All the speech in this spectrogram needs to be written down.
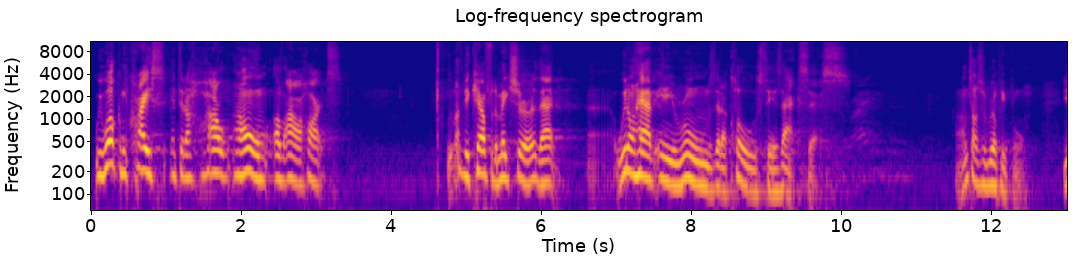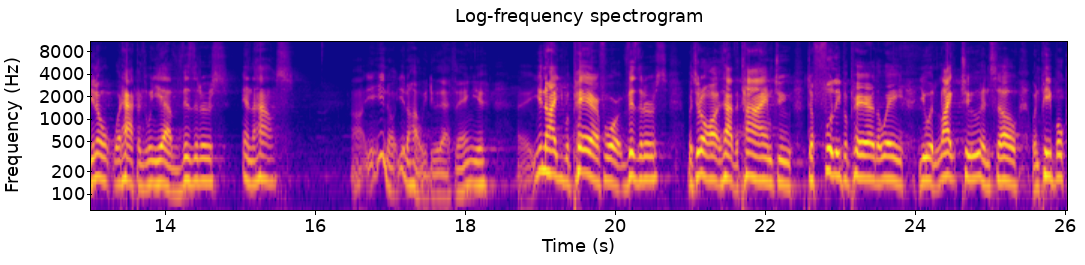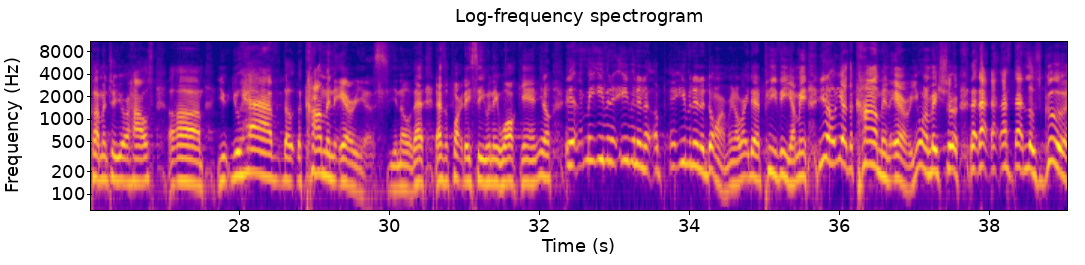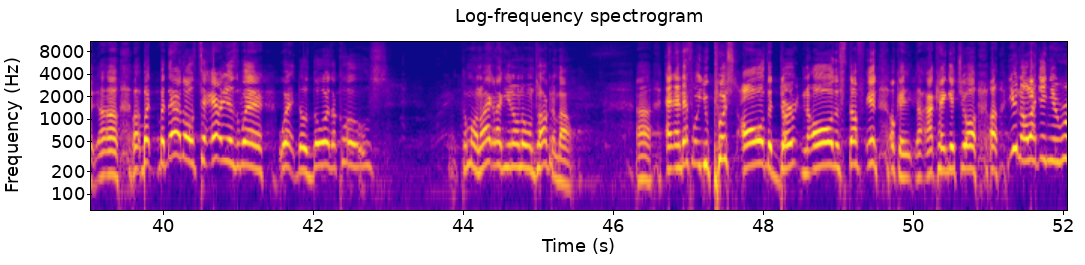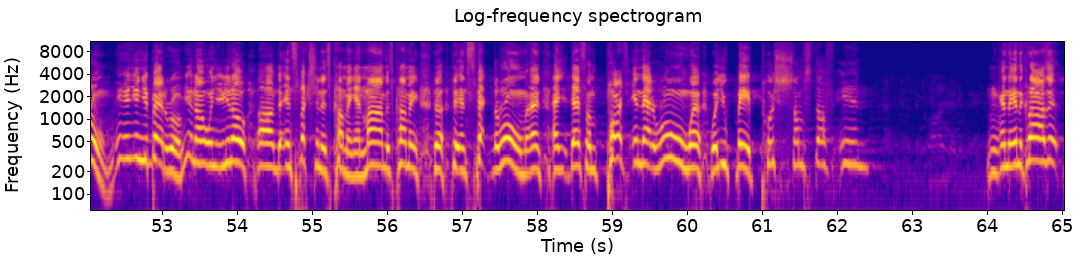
we welcome Christ into the home of our hearts, we must be careful to make sure that uh, we don't have any rooms that are closed to his access. I'm talking to real people. You know what happens when you have visitors in the house? Uh, you, you, know, you know how we do that thing. You, you know how you prepare for visitors, but you don't always have the time to, to fully prepare the way you would like to. And so when people come into your house, um, you, you have the, the common areas. You know, that, that's the part they see when they walk in. You know, I mean, even, even, in a, even in a dorm, you know, right there at PV. I mean, you know, you have the common area. You want to make sure that that, that, that, looks good. Uh, but, but there are those areas where, where those doors are closed. Come on, act like you don't know what I'm talking about. Uh, and, and, that's where you pushed all the dirt and all the stuff in. Okay, I can't get you all, uh, you know, like in your room, in, in, your bedroom, you know, when you, you know um, the inspection is coming and mom is coming to, to inspect the room. And, and there's some parts in that room where, where you may push some stuff in. In the, in the closet.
